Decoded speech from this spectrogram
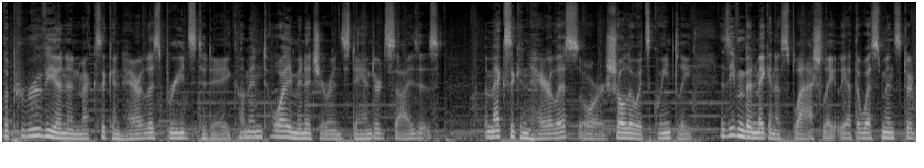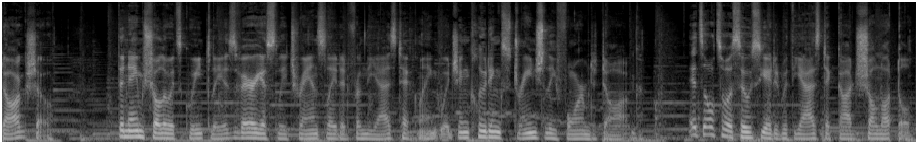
The Peruvian and Mexican hairless breeds today come in toy, miniature, and standard sizes. The Mexican hairless, or Xoloitzcuintli, has even been making a splash lately at the Westminster Dog Show. The name Xoloitzcuintli is variously translated from the Aztec language, including strangely formed dog. It's also associated with the Aztec god Xolotl,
